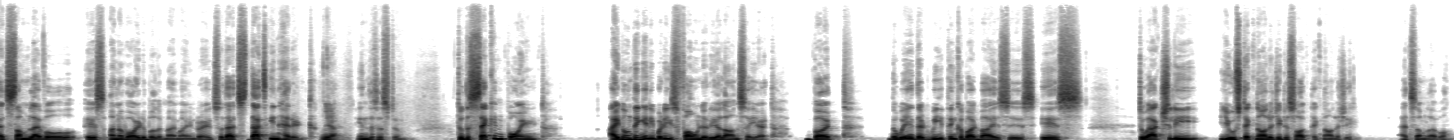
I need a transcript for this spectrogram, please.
at some level is unavoidable in my mind, right? So that's that's inherent yeah. in the system. To the second point, I don't think anybody's found a real answer yet. But the way that we think about biases is to actually use technology to solve technology at some level.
